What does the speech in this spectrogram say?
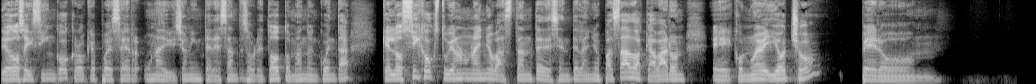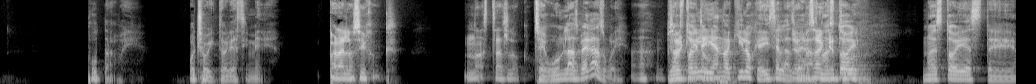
De 12 y 5 creo que puede ser una división interesante, sobre todo tomando en cuenta que los Seahawks tuvieron un año bastante decente el año pasado, acabaron eh, con 9 y 8, pero... mm, Puta, güey. 8 victorias y media. Para los Seahawks. No, estás loco. Según Las Vegas, güey. Ah, Yo pensaba estoy tú- leyendo aquí lo que dice Las Yo Vegas. No tú- estoy, no estoy, este,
